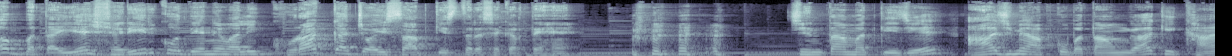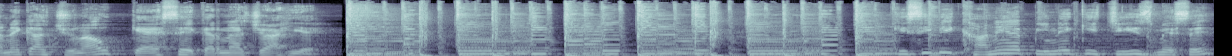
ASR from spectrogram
अब बताइए, शरीर को देने वाली खुराक का चॉइस आप किस तरह से करते हैं? चिंता मत कीजिए, आज मैं आपको बताऊँगा कि खाने का चुनाव कैसे करना चाहिए। किसी भी खाने या पीने की चीज़ में से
